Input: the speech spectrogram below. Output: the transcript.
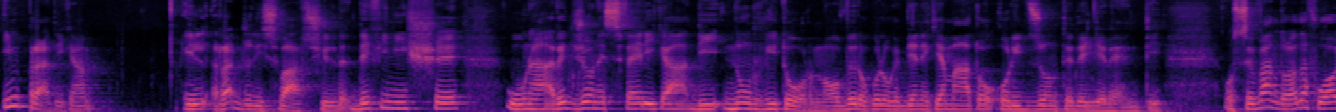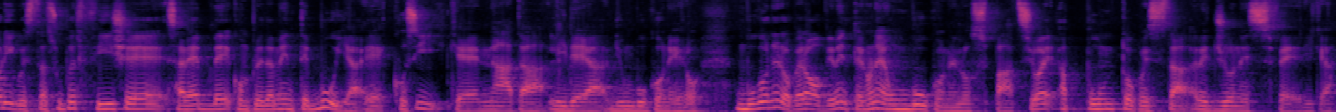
In pratica il raggio di Schwarzschild definisce una regione sferica di non ritorno, ovvero quello che viene chiamato orizzonte degli eventi. Osservandola da fuori questa superficie sarebbe completamente buia, è così che è nata l'idea di un buco nero. Un buco nero però ovviamente non è un buco nello spazio, è appunto questa regione sferica.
